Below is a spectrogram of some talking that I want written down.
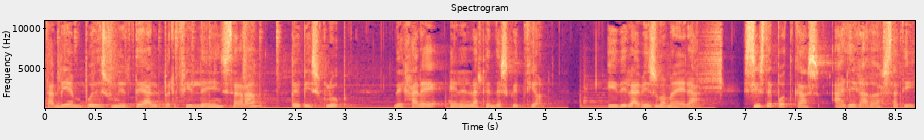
También puedes unirte al perfil de Instagram Pepis Club. Dejaré el enlace en descripción. Y de la misma manera, si este podcast ha llegado hasta ti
